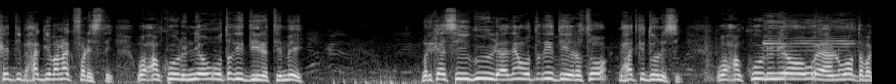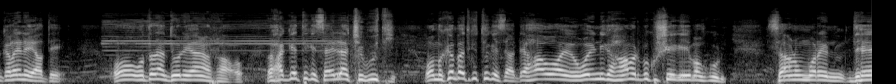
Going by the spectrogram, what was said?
kadib xaggii baan ag fadhiistay waxaan ku idhi niyo waddadii diiratay mee markaasay igu yidhaahdeen waddadii diirato maxaad ka doonaysay? Waxaan ku idhi niyo waan dabagalanayaa dee oo waddadaan doonayaa inaan raaco. Oo tegaysaa ilaa jabuuti. Oo makan baad ku tegaysaa dee haa waayo wayniga haamarba ku sheegayay baan ku idhi saanu marayn dee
